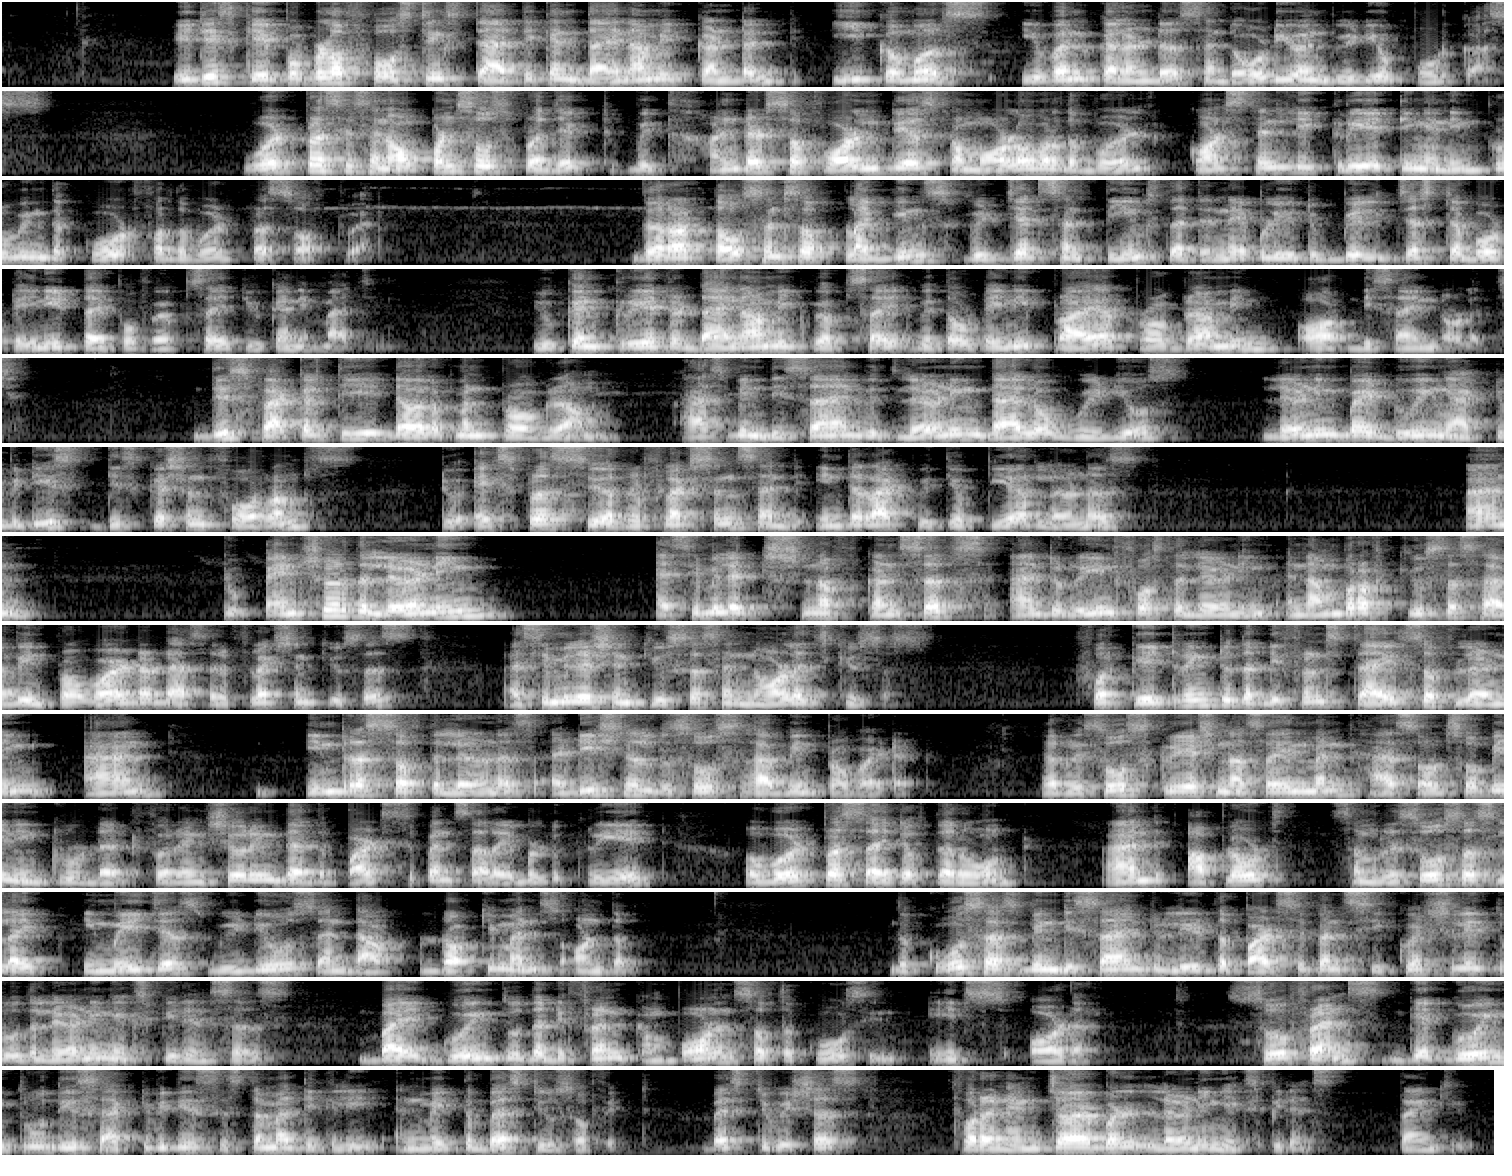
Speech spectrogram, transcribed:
It is capable of hosting static and dynamic content, e-commerce, event calendars and audio and video podcasts. WordPress is an open source project with hundreds of volunteers from all over the world constantly creating and improving the code for the WordPress software. There are thousands of plugins, widgets and themes that enable you to build just about any type of website you can imagine. You can create a dynamic website without any prior programming or design knowledge. This faculty development program has been designed with learning dialogue videos learning by doing activities, discussion forums to express your reflections and interact with your peer learners and to ensure the learning assimilation of concepts and to reinforce the learning, a number of quizzes have been provided as reflection quizzes, assimilation quizzes and knowledge quizzes. For catering to the different styles of learning and interests of the learners, additional resources have been provided. A resource creation assignment has also been included for ensuring that the participants are able to create a WordPress site of their own and upload some resources like images, videos and doc documents on them. The course has been designed to lead the participants sequentially through the learning experiences by going through the different components of the course in its order. So friends, get going through these activities systematically and make the best use of it. Best wishes for an enjoyable learning experience. Thank you.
